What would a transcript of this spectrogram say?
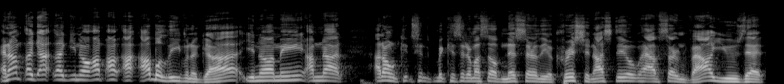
and I'm like, I, like you know, I, I I believe in a God. You know what I mean? I'm not. I don't consider myself necessarily a Christian. I still have certain values that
